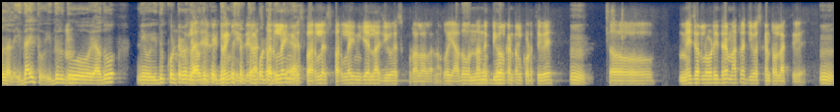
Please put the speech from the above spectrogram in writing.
ಅಲ್ಲ ಅಲ್ಲ ಇದಾಯ್ತು. ಇದ್ರದ್ದು ಯಾವ್ದು? ನೀವು ಇದಕ್ ಕೊಟ್ಟಿರೋದು ಯಾವುದಕ್ಕೆ ಡೀಪ್ ಸ್ಟ್ರಕ್ಚರ್ ಸ್ಪರ್ಲೈನ್ ಸ್ಪರ್ಲ ಸ್ಪರ್ಲೈನ್ಗೆ ಎಲ್ಲ ಜಿಯೋ ಎಸ್ ಕೊಡಲ್ಲ ನಾವು ಯಾವ್ದೋ ಒಂದೊಂದಕ್ಕೆ ಡ್ಯುವಲ್ ಕಂಟ್ರೋಲ್ ಕೊಡ್ತೀವಿ. ಸೊ ಮೇಜರ್ ಲೋಡ್ ಇದ್ರೆ ಮಾತ್ರ ಜಿಯೋ ಎಸ್ ಕಂಟ್ರೋಲ್ ಆಗ್ತೀವಿ ಹ್ಮ್.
